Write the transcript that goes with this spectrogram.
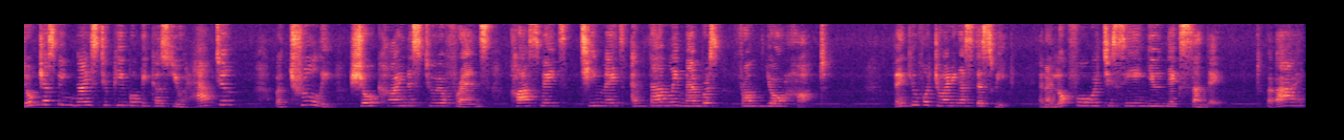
Don't just be nice to people because you have to, but truly show kindness to your friends, classmates, teammates, and family members from your heart. Thank you for joining us this week, and I look forward to seeing you next Sunday. Bye bye.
